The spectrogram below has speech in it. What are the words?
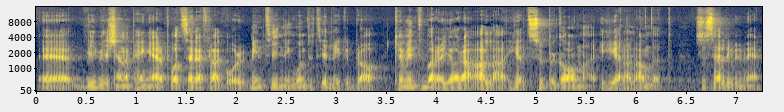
Eh, vi vill tjäna pengar på att sälja flaggor, min tidning går inte tillräckligt bra. Kan vi inte bara göra alla helt supergalna i hela landet, så säljer vi mer.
